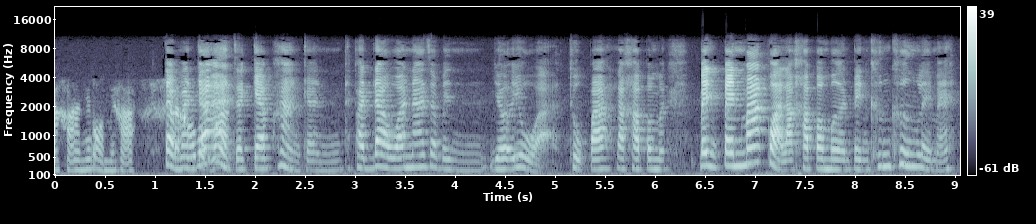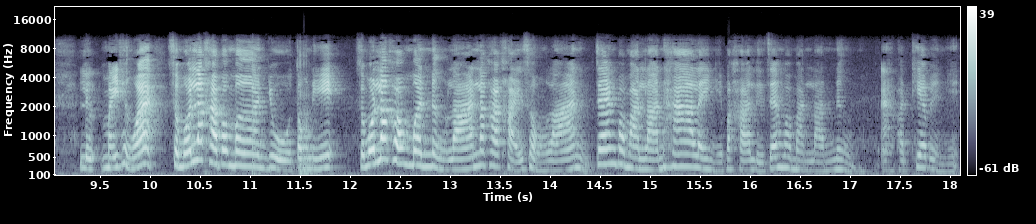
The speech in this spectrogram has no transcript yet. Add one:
นะคะนึกออกไหมคะ แต่มันแต่เขาบก็อกว่าอาจจะแกลบห่างกัน พัดเดาว่าน่าจะเป็นเยอะอยู่อะ ถูกปะราคาประเมินเป็นเป็นมากกว่าราคาประเมินเป็นครึ่งครึ่งๆเลยไหมหรือหมายถึงว่าสมมติราคาประเมินอยู่ตรงนี้ สมมติราคาประเมินหนึ่งล้านราคาขายสองล้าน แจ้งประมาณล้านห้าอะไรอย่างงี้ปะคะหรือแจ้งประมาณล้านหนึ่งอะพัดเทียบอย่างนี้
